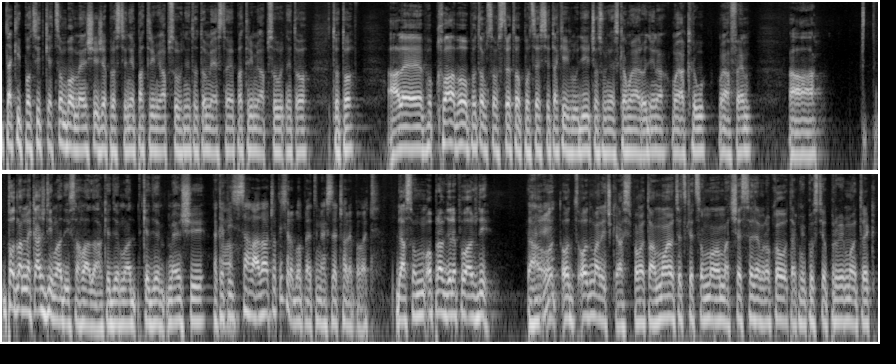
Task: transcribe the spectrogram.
taký pocit, keď som bol menší, že proste nepatrí mi absolútne toto miesto, nepatrí mi absolútne to, toto. Ale chvála Bohu, potom som stretol po ceste takých ľudí, čo sú dneska moja rodina, moja krv, moja fem. A podľa mňa každý mladý sa hľadá, keď je, mlad, keď je menší. A keď a... ty si sa hľadal, čo ty si robil predtým, ak si začal repovať? Ja som opravdu repoval vždy. Ja od, od, od malička, ja si pamätám, môj otec, keď som mohol mať 6-7 rokov, tak mi pustil prvý môj track,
